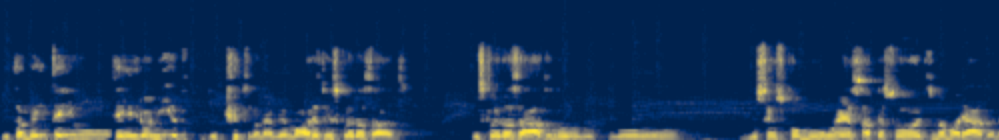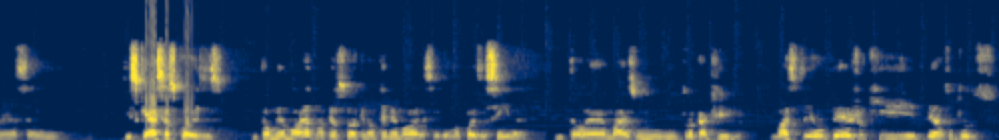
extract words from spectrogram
E também tem, o, tem a ironia do, do título, né? Memórias do esclerosado. O esclerosado, no, no, no, senso comum, é essa pessoa desmemoriada, né? Sem, que esquece as coisas. Então, memória de uma pessoa que não tem memória, seria uma coisa assim, né? Então, é mais um, um trocadilho. Mas eu vejo que dentro dos,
